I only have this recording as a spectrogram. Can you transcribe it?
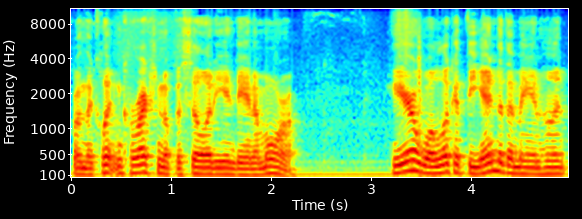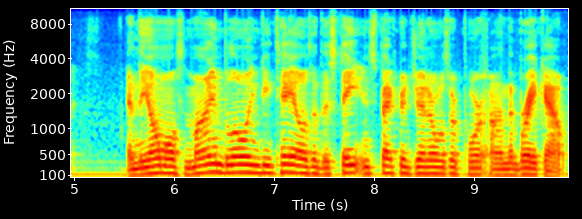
from the Clinton Correctional Facility in Dannemora. Here we'll look at the end of the manhunt and the almost mind blowing details of the State Inspector General's report on the breakout.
